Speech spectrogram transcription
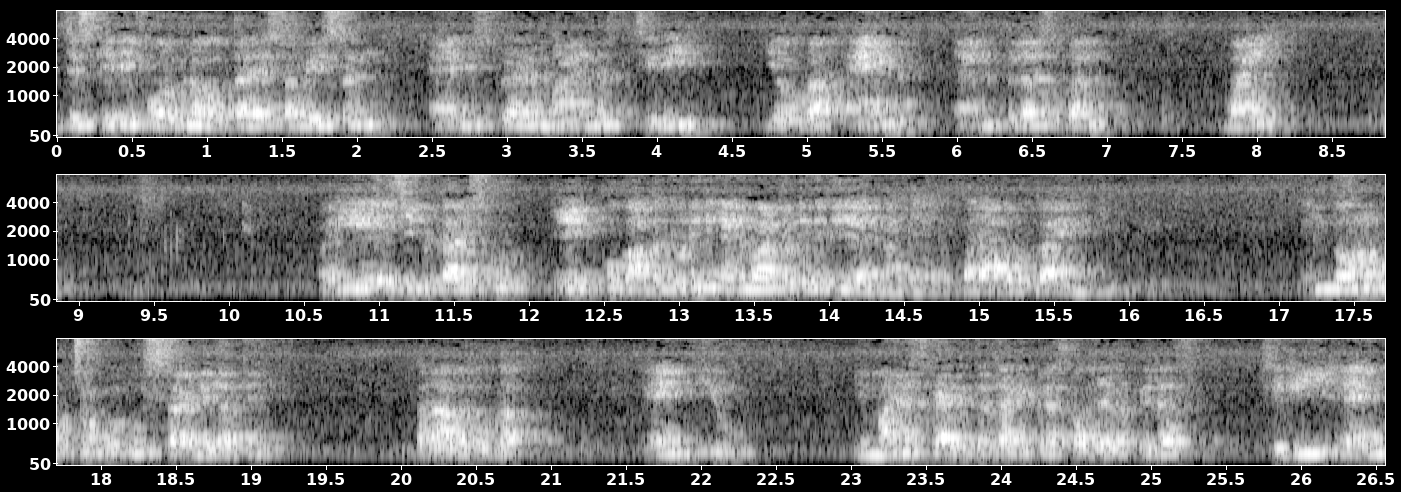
जिसके लिए फॉर्मूला होता है summation n square minus three ये होगा n n plus one by और ये इसी प्रकार इसको एक को कहाँ तक जोड़ेंगे? एन बार जोड़ेंगे तो ये एन आ जाएगा। बराबर होगा एन क्यूब के। इन दोनों पक्षों को दूसरी साइड ले जाते हैं। बराबर होगा एन क्यूब ये माइनस का है तो इधर जाके प्लस का हो जाएगा। Plus three n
